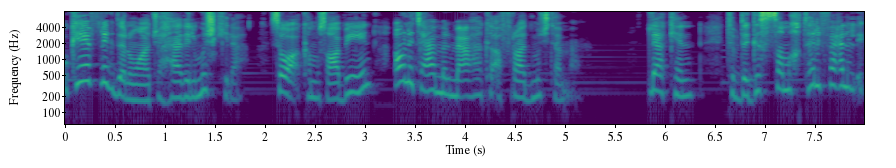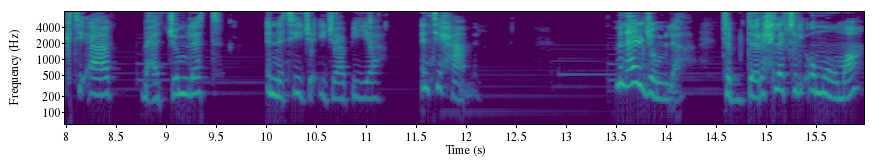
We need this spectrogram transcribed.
وكيف نقدر نواجه هذه المشكلة سواء كمصابين أو نتعامل معها كأفراد مجتمع. لكن تبدأ قصة مختلفة عن الاكتئاب بعد جملة النتيجة إيجابية. أنت حامل. من هالجملة تبدأ رحلة الأمومة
